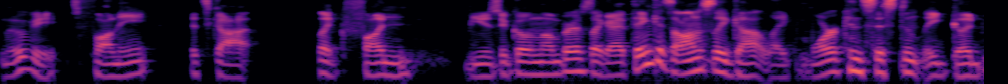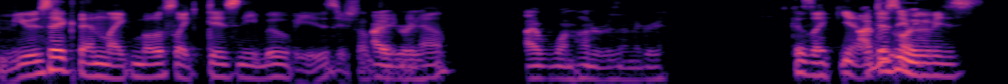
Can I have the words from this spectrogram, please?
movie. It's funny. It's got like fun musical numbers. Like i think it's honestly got like more consistently good music than like most like disney movies or something I agree. you know i 100% agree because like you know I've been, disney like- movies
